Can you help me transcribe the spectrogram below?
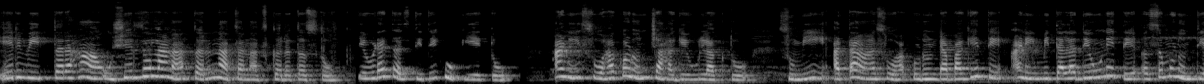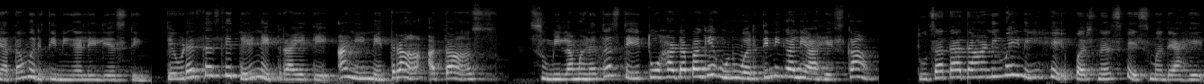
एरवी तर हा उशीर झाला ना तर नाचानाच करत असतो. तेवढ्यातच तिथे कुकी येतो. आणि सुहाकडून चहा घेऊ लागतो. सुमी आता सुहाकडून डबा घेते आणि मी त्याला देऊन येते असं म्हणून ती आता वरती निघालेली असते. तेवढ्यातच तिथे नेत्रा येते आणि नेत्रा आता सुमीला म्हणत असते तू हा डबा घेऊन वरती निघाली आहेस का? तुझा दादा आणि वहिनी हे पर्सनल स्पेसमध्ये आहेत.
